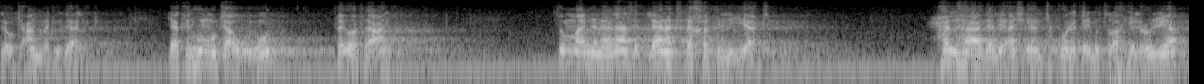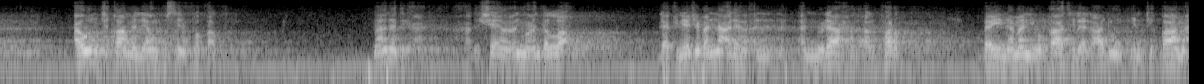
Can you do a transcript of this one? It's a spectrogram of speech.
لو تعمدوا ذلك لكن هم متأولون فيوفى عنهم. ثم أننا لا نتدخل في النيات. هل هذا لأجل أن تكون كلمة الله هي العليا أو انتقاما لأنفسهم فقط؟ ما ندري هذا الشيء علم عند الله لكن يجب أن نعلم أن, أن نلاحظ الفرق بين من يقاتل العدو انتقاما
